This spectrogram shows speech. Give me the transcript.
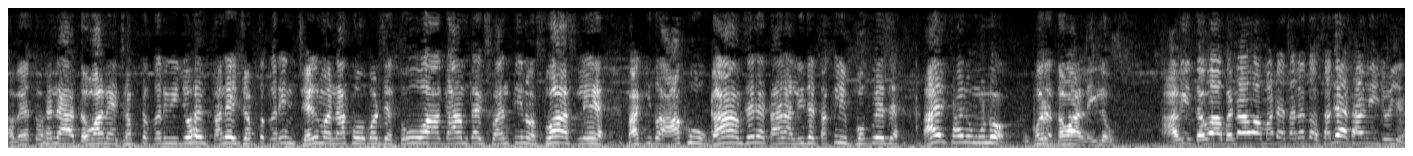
હવે તો હે ને આ દવાને જપ્ત કરવી જોઈએ તને જપ્ત કરીને જેલમાં નાખવો પડશે. તો આ ગામ કઈ શાંતિનો શ્વાસ લે. બાકી તો આખું ગામ છે ને તારા લીધે તકલીફ ભોગવે છે. હાલ થાનું મુનો ઉભરે દવા લઈ લઉં. આવી દવા બનાવવા માટે તને તો સજા થવી જોઈએ.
